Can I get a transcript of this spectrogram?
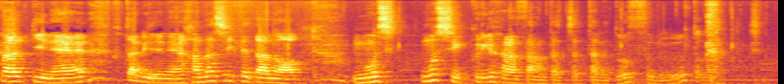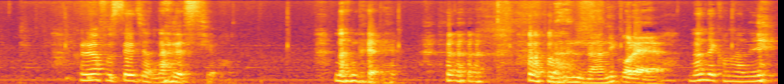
さっきね2人でね話してたの。もしもし栗原さん当たっちゃったらどうする？とか。これは不正じゃないですよ。なんで？な何これ？なんでこんなに？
